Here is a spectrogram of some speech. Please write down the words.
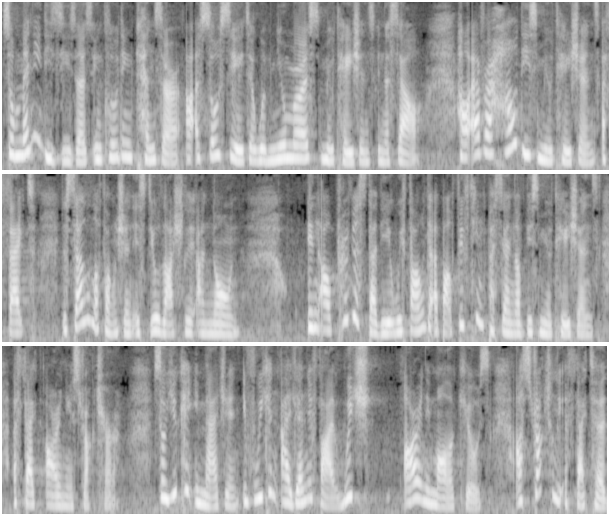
So many diseases, including cancer, are associated with numerous mutations in the cell. However, how these mutations affect the cellular function is still largely unknown. In our previous study, we found that about 15% of these mutations affect RNA structure. So you can imagine if we can identify which RNA molecules are structurally affected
